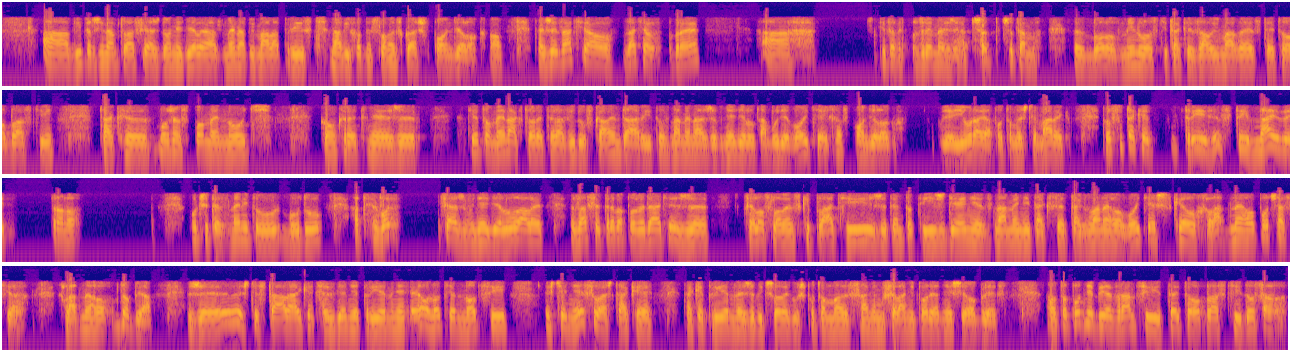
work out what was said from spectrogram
a vydrží nám to asi až do nedele a zmena by mala prísť na východné Slovensko až v pondelok. No. Takže zatiaľ, zatiaľ dobré a keď sa tak pozrieme, že čo, čo tam e, bolo v minulosti také zaujímavé v tejto oblasti, tak e, môžem spomenúť konkrétne, že tieto mená, ktoré teraz idú v kalendári, to znamená, že v nedelu tam bude Vojtech a v pondelok bude Juraj a potom ešte Marek. To sú také tri z tých najväčších Určité zmeny tu budú a ten Vojtech až v nedelu, ale zase treba povedať, že celoslovensky platí, že tento týždeň je v znamení tzv. vojtežského chladného počasia, chladného obdobia. Že ešte stále, aj keď cez deň je príjemne, ono tie noci ešte nie sú až také, také príjemné, že by človek už potom sa nemusel ani poriadnejšie obliecť. No to podnebie v rámci tejto oblasti dosahuje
